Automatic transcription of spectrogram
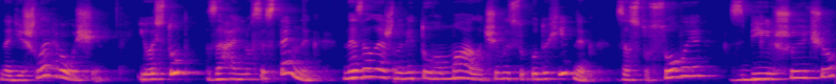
надійшли гроші. І ось тут загальносистемник, незалежно від того, мало чи високодохідник, застосовує збільшуючу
